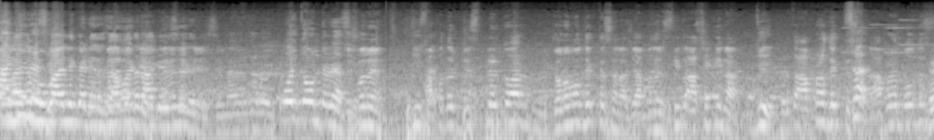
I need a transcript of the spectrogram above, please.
কাটিয়ে নেছে মোবাইলে কাটিয়ে নেছে আমাদের আগে ওই কাউন্টারে আছে। শুনেন আপনাদের ডিসপ্লে তো আর জনগণ দেখতেছে না যে আপনাদের সিট আছে কিনা। জি। এটা তো আপনারা দেখতেছেন আপনারা বলতেছেন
